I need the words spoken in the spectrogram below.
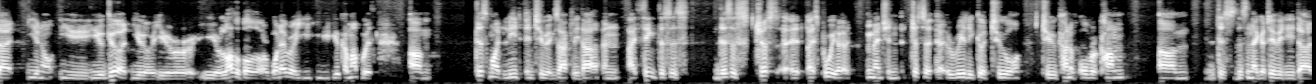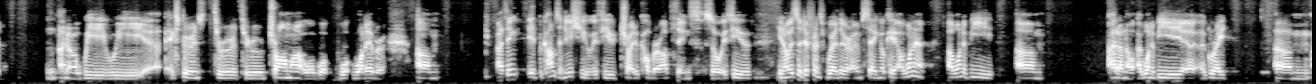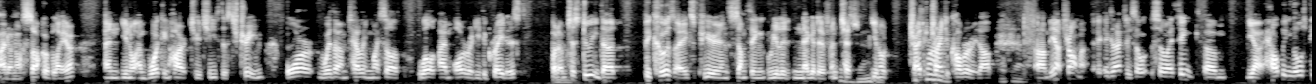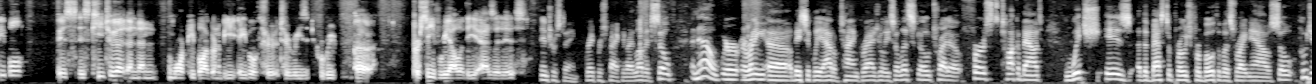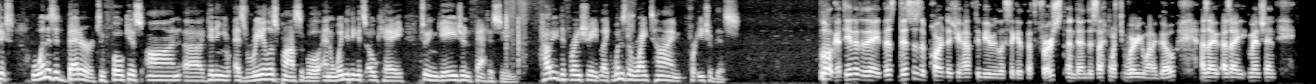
that you know you you're good, you're you're you're lovable, or whatever you, you come up with, um, this might lead into exactly that. And I think this is this is just, uh, as Puya mentioned, just a, a, really good tool to kind of overcome um, this this negativity that I don't know we we uh, experienced through through trauma or whatever. Um, I think it becomes an issue if you try to cover up things. So if you, you know, it's a difference whether I'm saying, okay, I want to, I want to be, um, I don't know, I want to be a, a great um, I don't know, soccer player, and you know I'm working hard to achieve this dream, or whether I'm telling myself, well, I'm already the greatest, but I'm just doing that because I experienced something really negative and just you know try to trying to cover it up. Um, yeah, trauma exactly. So so I think um, yeah, helping those people is is key to it, and then more people are going to be able to to re, re, uh, perceive reality as it is. Interesting. Great perspective. I love it. So now we're running uh, basically out of time gradually. So let's go try to first talk about which is the best approach for both of us right now. So Pujix, when is it better to focus on uh, getting as real as possible, and when do you think it's okay to engage in fantasy? How do you differentiate? Like, when's the right time for each of this? Look, at the end of the day, this this is the part that you have to be realistic at, at first, and then decide what, where you want to go. As I as I mentioned,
